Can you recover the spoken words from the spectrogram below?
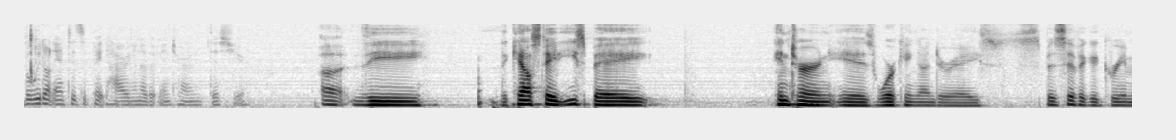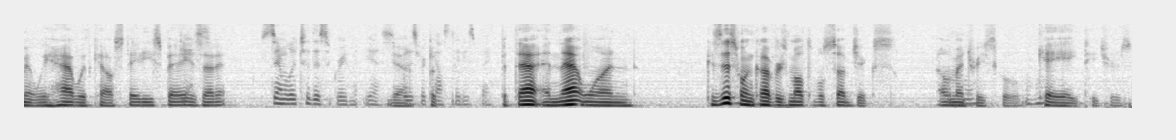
But we don't anticipate hiring another intern this year. Uh, The, the Cal State East Bay intern is working under a specific agreement we have with Cal State East Bay, Yes. is that it? Similar to this agreement, yes, Yeah, but it's for but- Cal State East Bay. But that, and that one, because this one covers multiple subjects, elementary school, Mhm. K-8 teachers.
